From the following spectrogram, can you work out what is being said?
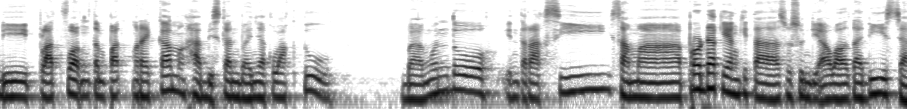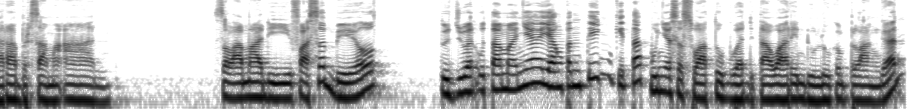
di platform tempat mereka menghabiskan banyak waktu. Bangun tuh interaksi sama produk yang kita susun di awal tadi secara bersamaan. Selama di fase build, tujuan utamanya yang penting kita punya sesuatu buat ditawarin dulu ke pelanggan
